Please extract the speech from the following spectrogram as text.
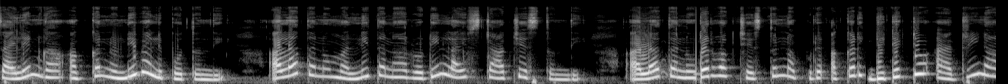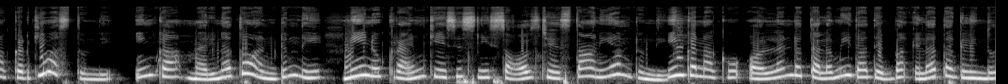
సైలెంట్గా అక్కడి నుండి వెళ్ళిపోతుంది. అలా తను మళ్ళీ తన రొటీన్ లైఫ్ స్టార్ట్ చేస్తుంది. అలా తను ఇంటర్ వర్క్ చేస్తున్నప్పుడు అక్కడి డిటెక్టివ్ ఆడ్రీనా అక్కడికి వస్తుంది. ఇంకా మరీనాతో అంటుంది నేను క్రైమ్ కేసెస్ని సాల్వ్ చేస్తా అని అంటుంది. ఇంకా నాకు ఆర్లాండో తల మీద దెబ్బ ఎలా తగిలిందో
